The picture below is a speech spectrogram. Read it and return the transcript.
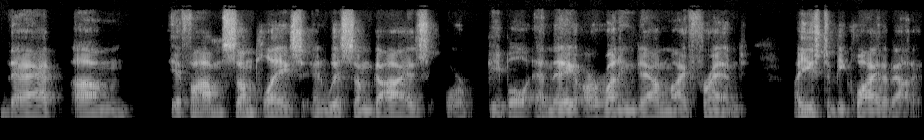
that um, if I'm someplace and with some guys or people and they are running down my friend, I used to be quiet about it.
